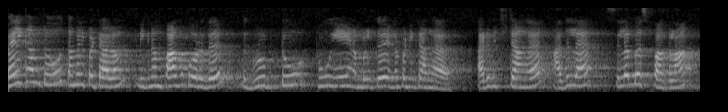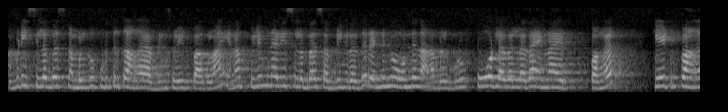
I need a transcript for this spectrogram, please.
வெல்கம் டு தமிழ் பட்டாளம் இன்னைக்கு நம்ம பார்க்க போகிறது இந்த குரூப் டூ டூ ஏ நம்மளுக்கு என்ன பண்ணிட்டாங்க? அறிவிச்சிட்டாங்க. அதில் சிலபஸ் பார்க்கலாம். எப்படி சிலபஸ் நம்மளுக்கு கொடுத்துருக்காங்க அப்படின்னு சொல்லிட்டு பார்க்கலாம். ஏன்னா பிலிமினரி சிலபஸ் அப்படிங்கிறது ரெண்டுமே ஒன்று தான் நம்மளுக்கு குரூப் ஃபோர் லெவலில் தான் என்ன இருப்பாங்க கேட்டிருப்பாங்க.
